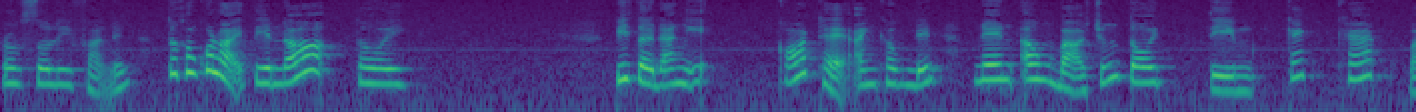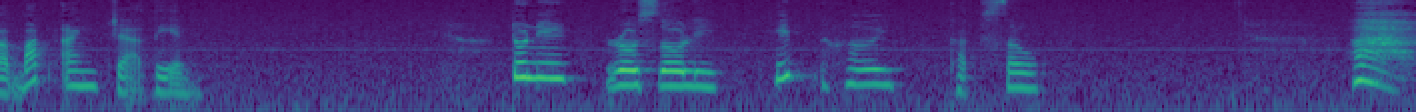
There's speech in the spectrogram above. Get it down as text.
Rosalie phản ứng, tôi không có loại tiền đó, tôi... Peter đã nghĩ có thể anh không đến, nên ông bảo chúng tôi tìm cách khác và bắt anh trả tiền. Tony Rosoli hít hơi thật sâu. À,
